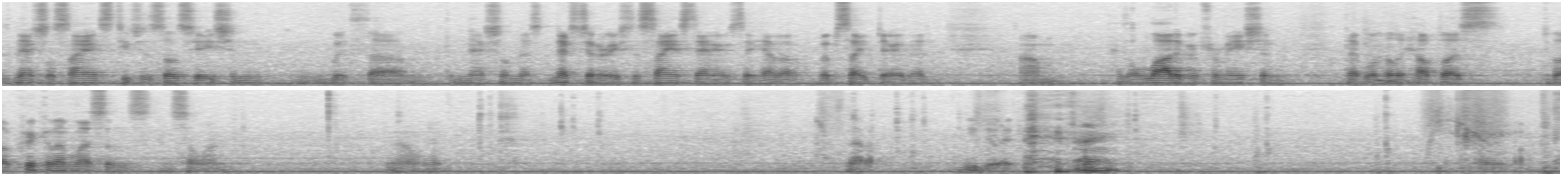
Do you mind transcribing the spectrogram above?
is National Science Teachers Association with um, the National Next- Generation Science Standards. They have a website there that um, has a lot of information that will really help us develop curriculum, lessons, and so on. Know, It's not you do it. There we go.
